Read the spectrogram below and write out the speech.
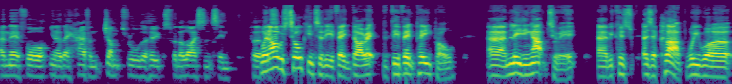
and therefore, you know, they haven't jumped through all the hoops for the licensing purpose. When I was talking to the event direct, the event people um, leading up to it, uh, because as a club we were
